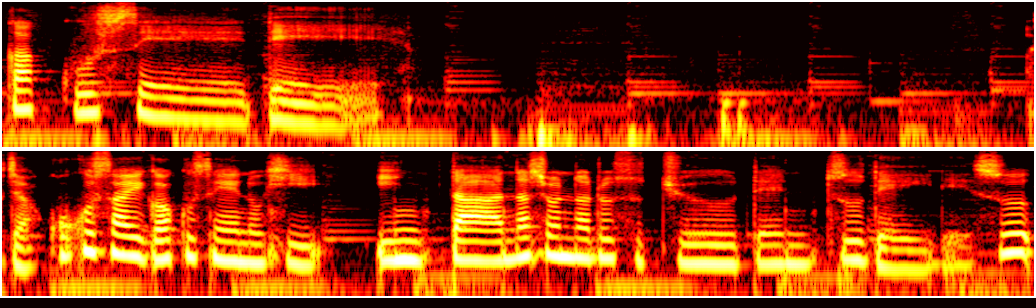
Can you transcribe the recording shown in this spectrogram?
学生でじゃあ国際学生の日。インターナショナルスチューデンツデイです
